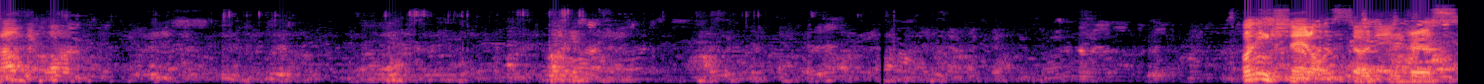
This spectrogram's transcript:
how's it going? Fucking channel is so dangerous.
